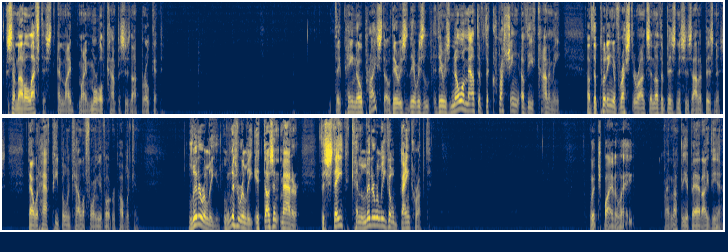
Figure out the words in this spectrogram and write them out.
because I'm not a leftist and my, my moral compass is not broken. They pay no price, though. There is there is there is no amount of the crushing of the economy, of the putting of restaurants and other businesses out of business, that would have people in California vote Republican. Literally, literally, it doesn't matter. The state can literally go bankrupt. Which, by the way, might not be a bad idea.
